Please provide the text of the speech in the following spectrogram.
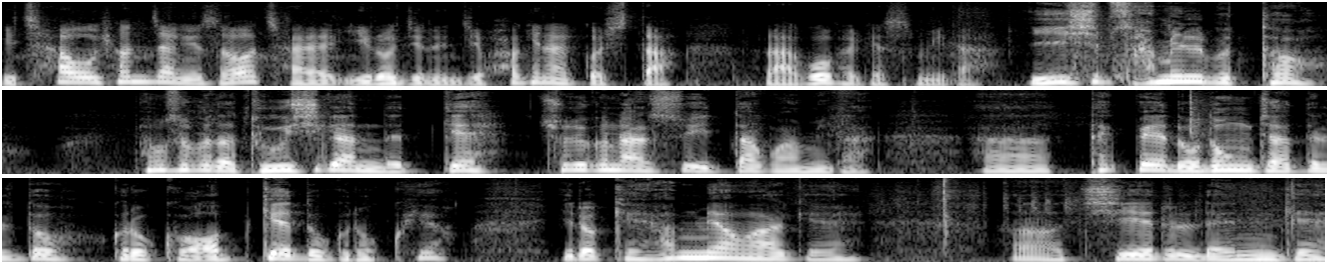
이 차후 현장에서 잘 이뤄지는지 확인할 것이다라고 밝혔습니다. 23일부터 평소보다 2시간 늦게 출근할 수 있다고 합니다. 아, 택배 노동자들도 그렇고 업계도 그렇고요. 이렇게 현명하게 어, 지혜를 낸 게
